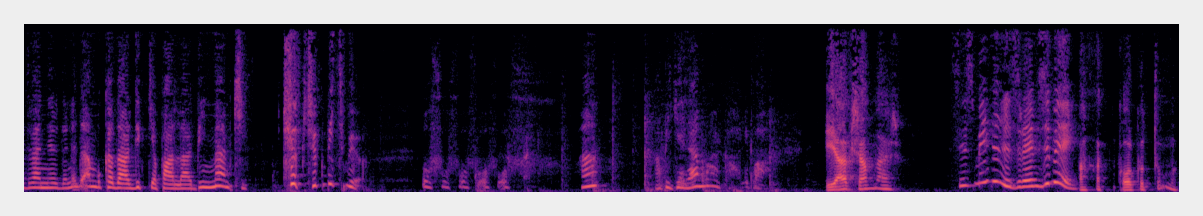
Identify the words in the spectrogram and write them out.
Merdivenleri de neden bu kadar dik yaparlar bilmem ki. Çık çık bitmiyor. Of of of of of. Ha? Bir gelen var galiba. İyi akşamlar. Siz miydiniz Remzi Bey? Korkuttun mu?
